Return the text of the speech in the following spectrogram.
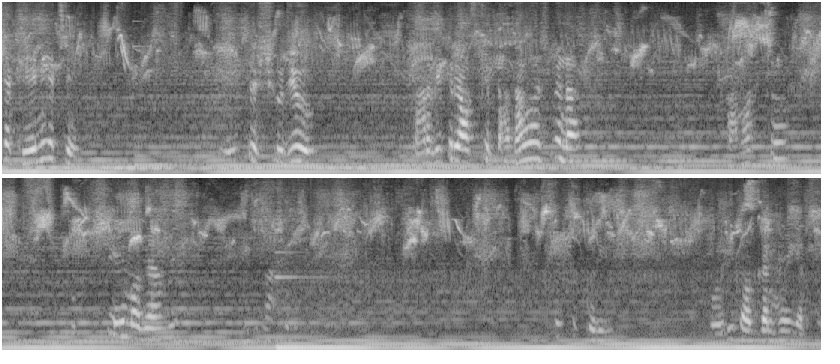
চা খেয়ে নিয়েছে? এই তো সুযোগ। তার ভিতরে আজকে দাদাও আসবে না। আমার তো সেই মজা। হবে করি। বডি অজ্ঞান হয়ে গেছে।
